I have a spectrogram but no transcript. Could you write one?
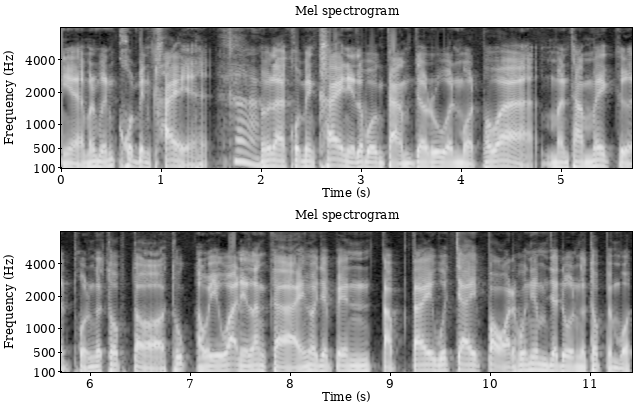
เนี่ยมันเหมือนคนเป็นไข้อะฮะค่ะเวลาคนเป็นไข้เนี่ยระบบต่างๆมันจะรวนหมด เพราะว่ามันทำให้เกิดผลกระทบต่อทุกอวัยวะในร่างกาย ไม่ว่าจะเป็นตับไตหัวใจปอดพวกนี้มันจะโดนกระทบไปหมด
